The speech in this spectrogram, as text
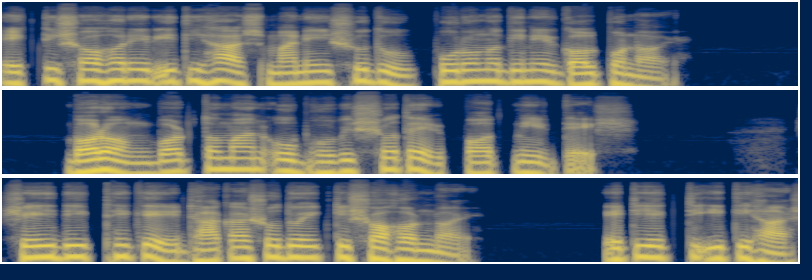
একটি শহরের ইতিহাস মানেই শুধু পুরনো দিনের গল্প নয়, বরং বর্তমান ও ভবিষ্যতের পথ নির্দেশ। সেই দিক থেকে ঢাকা শুধু একটি শহর নয়, এটি একটি ইতিহাস,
